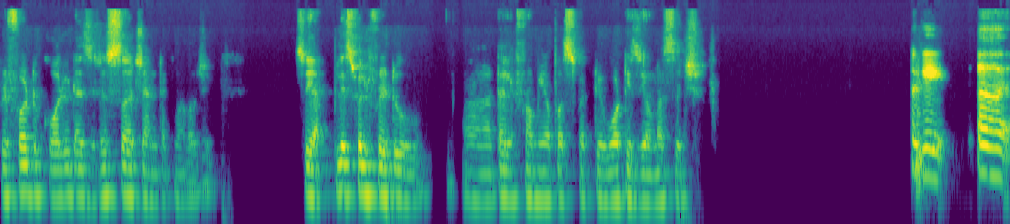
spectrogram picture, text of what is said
prefer to call it as research and technology. So yeah, please feel free to uh, tell it from your perspective. What is your message? Okay, uh,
